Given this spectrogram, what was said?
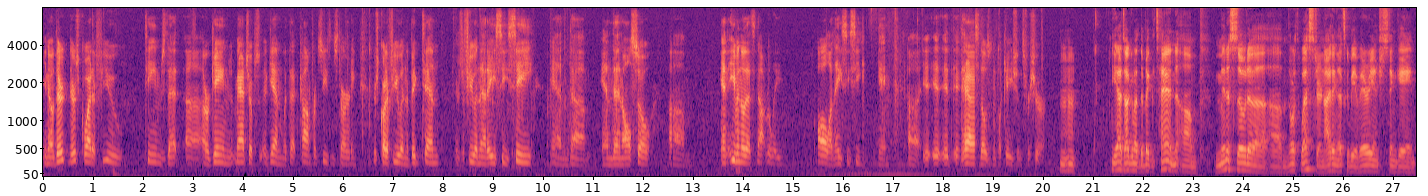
you know, there, there's quite a few teams that uh, are game matchups, again, with that conference season starting. There's quite a few in the Big Ten, there's a few in that ACC and um, and then also, um, and even though that's not really all an ACC game, uh, it, it, it has those implications for sure. Mm-hmm. Yeah, talking about the Big Ten, um, Minnesota um, Northwestern. I think that's going to be a very interesting game.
